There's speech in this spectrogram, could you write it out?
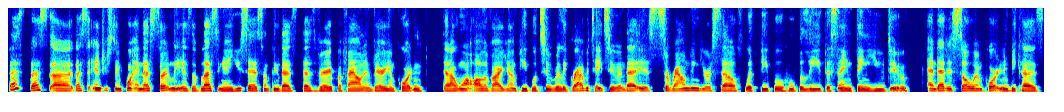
that's that's uh that's an interesting point, and that certainly is a blessing. And you said something that's that's very profound and very important that I want all of our young people to really gravitate to, and that is surrounding yourself with people who believe the same thing you do. And that is so important because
